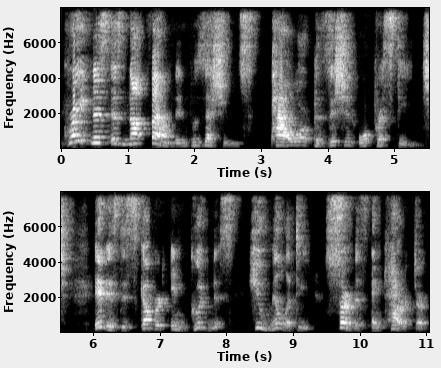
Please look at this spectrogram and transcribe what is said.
Greatness is not found in possessions, power, position, or prestige. It is discovered in goodness, humility, service, and character.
